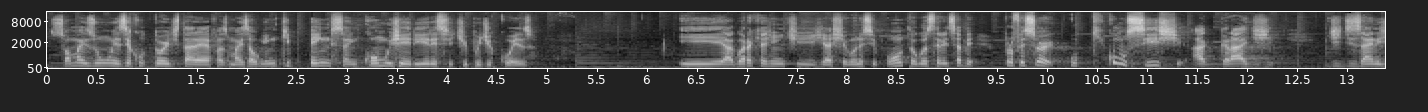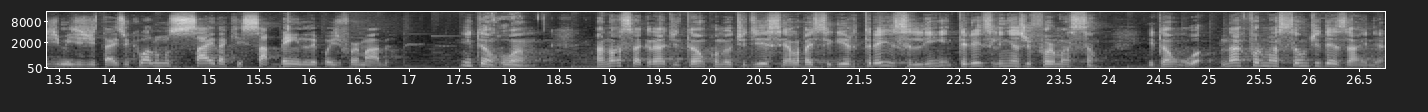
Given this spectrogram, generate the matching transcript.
só mais um executor de tarefas, mas alguém que pensa em como gerir esse tipo de coisa. E agora que a gente já chegou nesse ponto, eu gostaria de saber, professor, o que consiste a grade de design de mídias digitais? O que o aluno sai daqui sabendo depois de formado? Então, Juan, a nossa grade, então, como eu te disse, ela vai seguir três, três linhas de formação. Então, na formação de designer,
